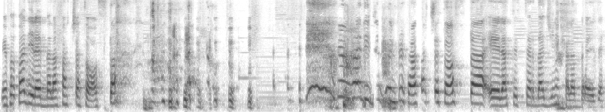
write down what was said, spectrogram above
Mio papà direbbe la faccia tosta. Mio papà dice sempre che la faccia tosta e la testardaggine calabrese.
